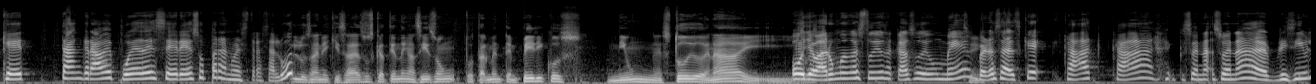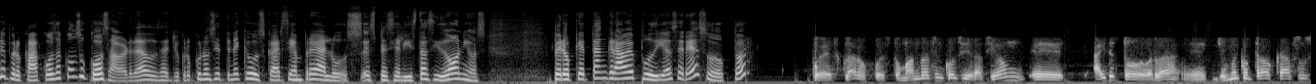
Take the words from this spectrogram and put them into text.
¿Qué tan grave puede ser eso para nuestra salud? Luzani, quizás esos que atienden así son totalmente empíricos, ni un estudio de nada y... O llevaron un estudio acaso de un mes, ¿verdad? O sea, es que cada, cada, suena, suena risible, pero cada cosa con su cosa, ¿verdad? O sea, yo creo que uno sí tiene que buscar siempre a los especialistas idóneos. Pero ¿qué tan grave podría ser eso, doctor? Pues claro, pues tomando eso en consideración, eh, hay de todo, ¿verdad? Eh, yo me he encontrado casos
